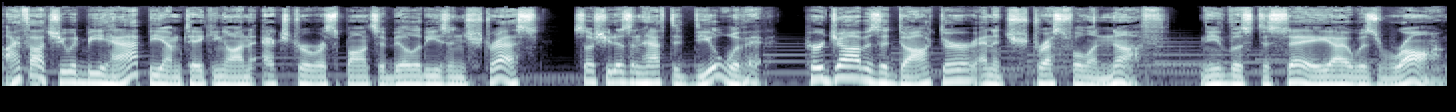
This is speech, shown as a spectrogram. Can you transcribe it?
I thought she would be happy I'm taking on extra responsibilities and stress so she doesn't have to deal with it. Her job is a doctor and it's stressful enough. Needless to say, I was wrong.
